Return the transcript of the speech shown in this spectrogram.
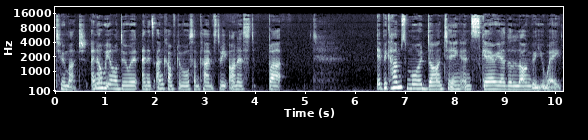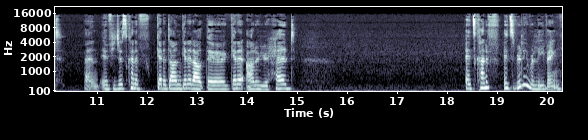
too much. I know we all do it and it's uncomfortable sometimes to be honest, but it becomes more daunting and scarier the longer you wait. And if you just kind of get it done, get it out there, get it out of your head. It's kind of it's really relieving.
